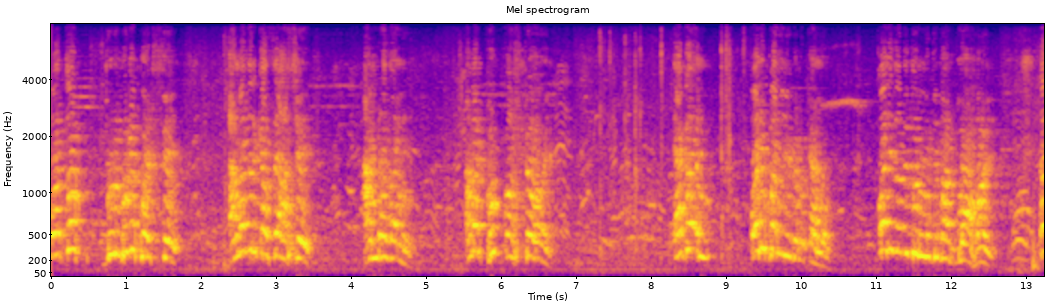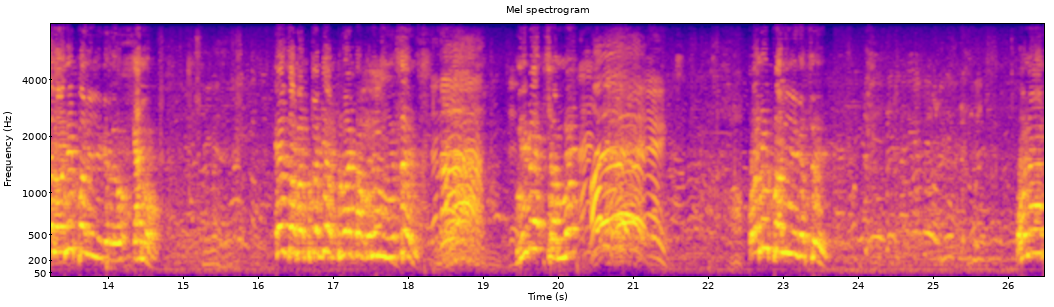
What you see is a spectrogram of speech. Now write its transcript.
কত দুর্ভোগে পড়ছে। আমাদের কাছে আসে আমরা জানি। আমার খুব কষ্ট হয়। এখন অনেক পালিয়ে গেল কেন? অনেক যদি দুর্নীতিবাদ না হয়, তাহলে অনেক পালিয়ে গেল কেন? এই জবাবটা কি আপনারা কখনো নিয়েছেন? নিবেন সামনে? অনেক পালিয়ে গেছে। ওনার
